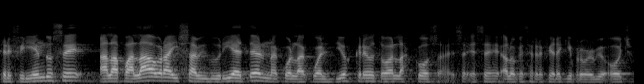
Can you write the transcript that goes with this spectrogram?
refiriéndose a la palabra y sabiduría eterna con la cual Dios creó todas las cosas. Ese, es a lo que se refiere aquí Proverbio 8.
